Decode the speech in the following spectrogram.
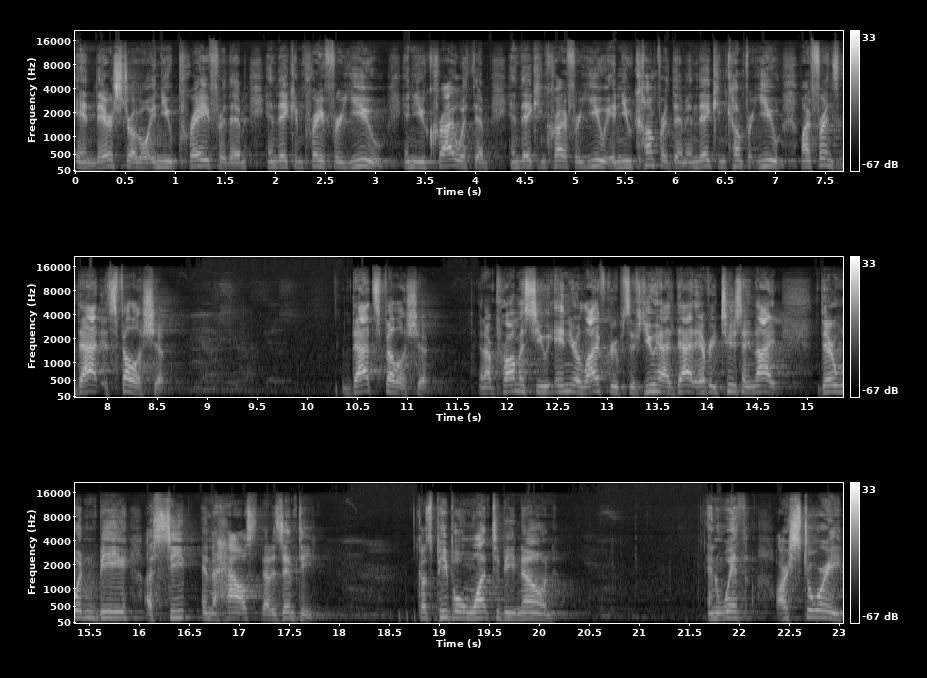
in their struggle and you pray for them and they can pray for you and you cry with them and they can cry for you and you comfort them and they can comfort you, my friends, that is fellowship. That's fellowship. And I promise you, in your life groups, if you had that every Tuesday night, there wouldn't be a seat in the house that is empty because people want to be known. And with our story,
